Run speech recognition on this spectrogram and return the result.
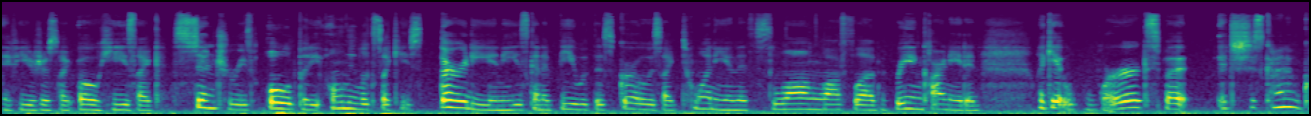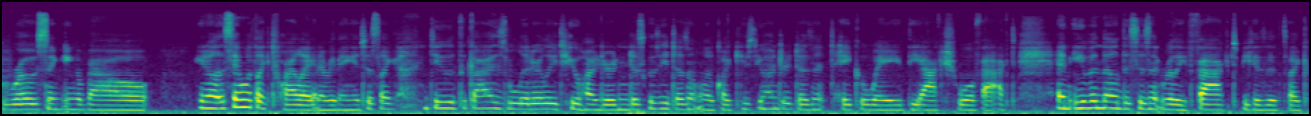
if you're just like, oh, he's like centuries old, but he only looks like he's 30 and he's gonna be with this girl who's like 20 and it's long lost love reincarnated. Like it works, but it's just kind of gross thinking about you know, the same with like Twilight and everything. It's just like, dude, the guy's literally 200, and just because he doesn't look like he's 200 doesn't take away the actual fact. And even though this isn't really fact because it's like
